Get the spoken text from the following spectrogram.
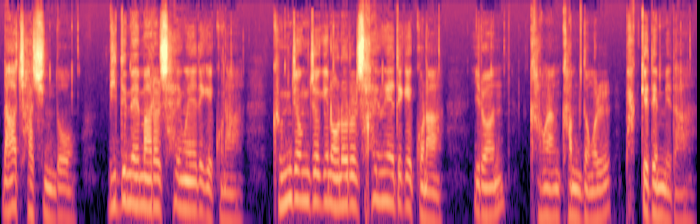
나 자신도 믿음의 말을 사용해야 되겠구나. 긍정적인 언어를 사용해야 되겠구나. 이런 강한 감동을 받게 됩니다.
